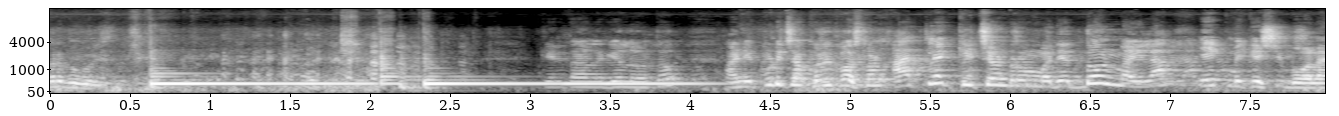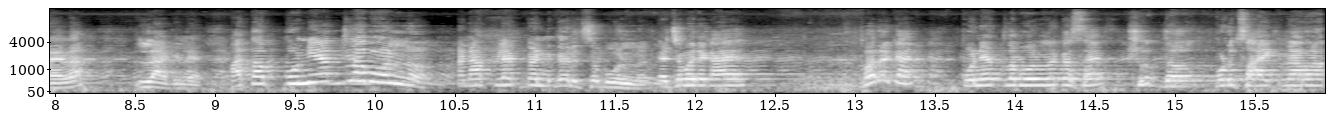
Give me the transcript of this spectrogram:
बरं का पुढच्या खोलीत बसून आतल्या किचन रूममध्ये दोन महिला एकमेकीशी बोलायला लागल्या. आता पुण्यातलं बोलणं आणि आपल्या कणकरचं बोलणं याच्यामध्ये काय फरक आहे. पुण्यातलं बोलणं कसं आहे? शुद्ध. पुढचं ऐकणारा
